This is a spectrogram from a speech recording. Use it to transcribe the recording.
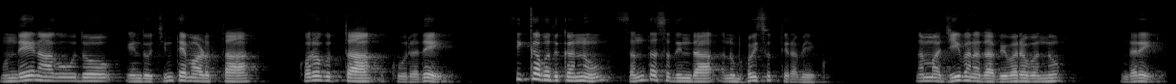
ಮುಂದೇನಾಗುವುದು ಎಂದು ಚಿಂತೆ ಮಾಡುತ್ತಾ, ಕೊರಗುತ್ತಾ ಕೂರದೆ ಸಿಕ್ಕ ಬದುಕನ್ನು ಸಂತಸದಿಂದ ಅನುಭವಿಸುತ್ತಿರಬೇಕು. ನಮ್ಮ ಜೀವನದ ವಿವರವನ್ನು, ಅಂದರೆ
